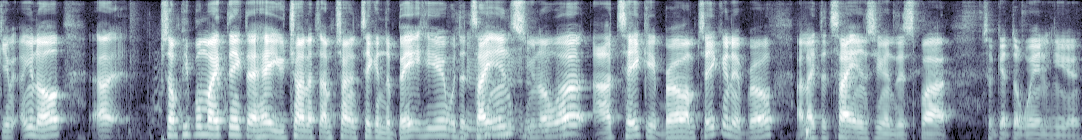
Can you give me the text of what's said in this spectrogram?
You know, uh, some people might think that hey, you trying to I'm trying to take the bait here with the Titans. You know what? I'll take it, bro. I'm taking it, bro. I like the Titans here in this spot to get the win here.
